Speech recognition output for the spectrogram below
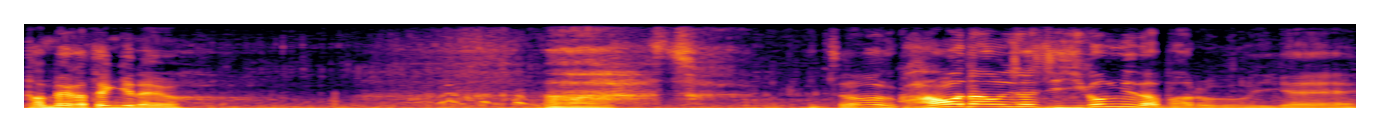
담배가 땡기네요. 아. 진짜. 여러분 광어다운 샷이 이겁니다 바로 이게.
